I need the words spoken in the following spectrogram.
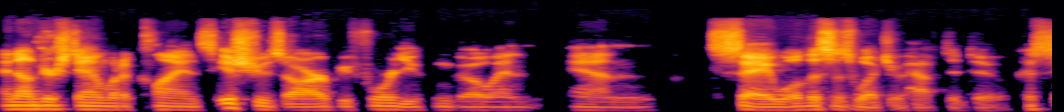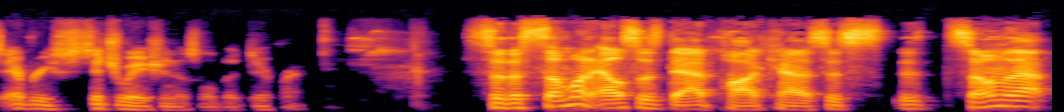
and understand what a client's issues are before you can go in and say, well, this is what you have to do, because every situation is a little bit different. So the someone else's dad podcast is, is some of that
